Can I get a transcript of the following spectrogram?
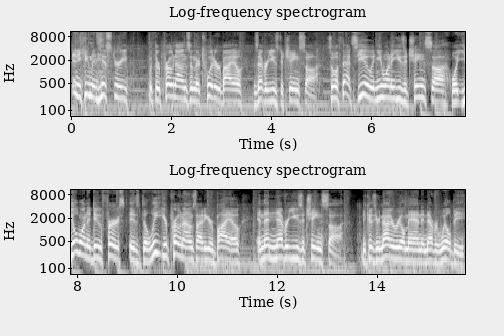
in human history with their pronouns in their Twitter bio has ever used a chainsaw. So if that's you and you wanna use a chainsaw, what you'll wanna do first is delete your pronouns out of your bio and then never use a chainsaw because you're not a real man and never will be.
